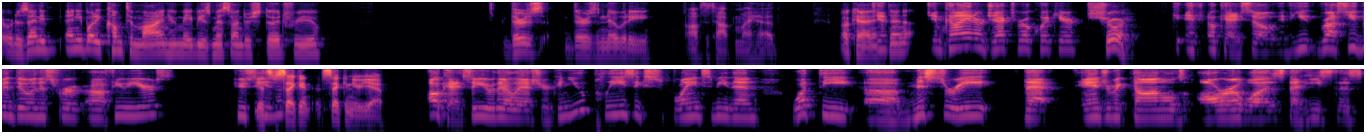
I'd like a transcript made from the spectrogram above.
or does any anybody come to mind who maybe is misunderstood for you? There's there's nobody off the top of my head. Okay, Jim, then Jim, can I interject real quick here? Sure. If okay, so if you Russ, you've been doing this for a few years, a few seasons. It's second second year, yeah. Okay, so you were there last year. Can you please explain to me then what the uh, mystery that Andrew MacDonald's aura was that he's this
